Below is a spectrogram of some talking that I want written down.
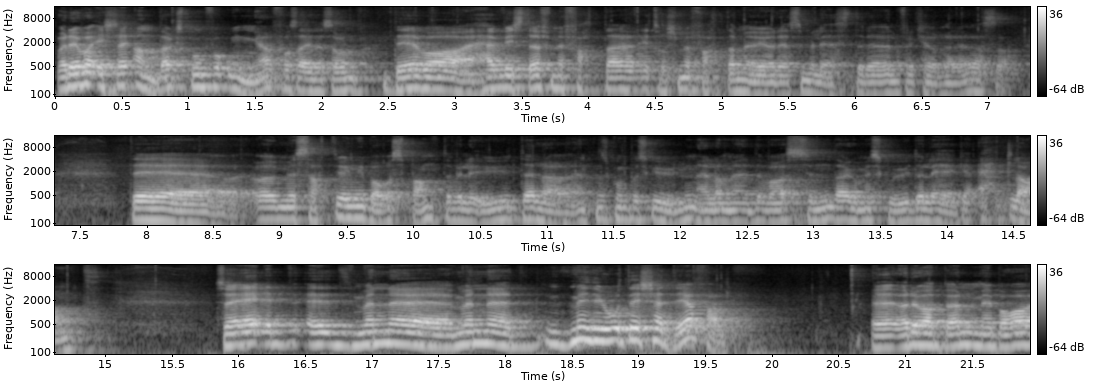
og det var ikke ei andaktsbok for unger, for å si det sånn. Det var heavy stuff. Vi fattet, jeg tror ikke vi fatta mye av det som vi leste. det eller fikk høre det. altså. Det, og vi satt jo egentlig bare og spant og ville ut, eller enten skulle vi på skolen, eller vi, det var søndag og vi skulle ut og leke et eller annet. Jeg, jeg, men, eh, men, eh, men jo, det skjedde iallfall. Eh, og det var bønn vi ba,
